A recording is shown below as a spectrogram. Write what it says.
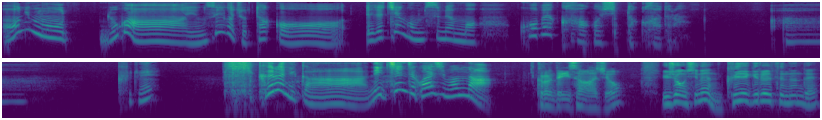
아니 뭐 누가 영수이가 좋다고 여자친구 없으면 뭐 고백하고 싶다 하더라. 아, 그래? 그러니까 니 진짜 관심 없나? 그런데 이상하죠? 유정 씨는 그 얘기를 듣는데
